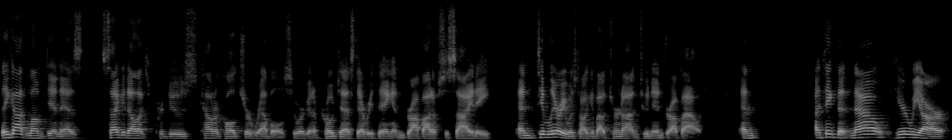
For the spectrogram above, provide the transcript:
they got lumped in as psychedelics produce counterculture rebels who are going to protest everything and drop out of society and Tim Leary was talking about turn on, tune in, drop out. And I think that now here we are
